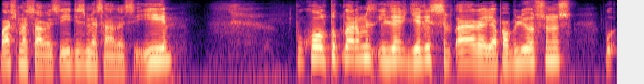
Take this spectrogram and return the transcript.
Baş mesafesi iyi. Diz mesafesi iyi. Bu koltuklarımız ileri geri sırt ayarı yapabiliyorsunuz. Bu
